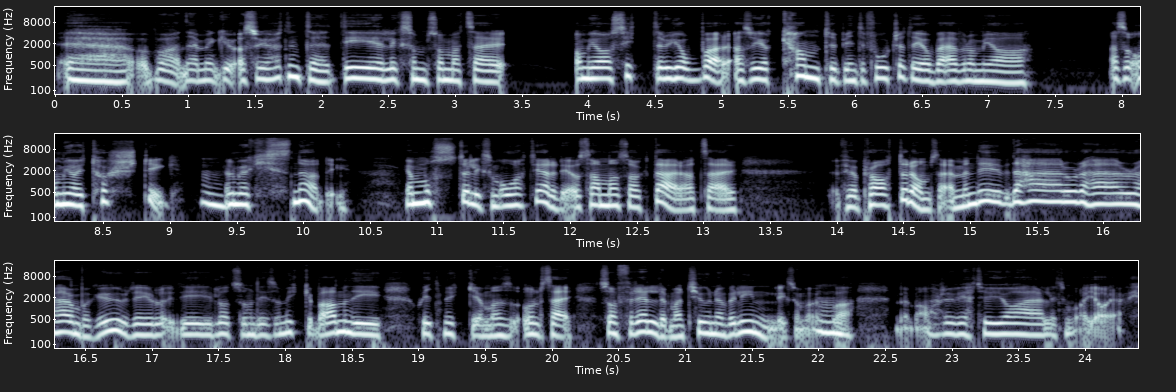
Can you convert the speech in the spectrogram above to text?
Eh, och bara, nej men gud, alltså jag vet inte. Det är liksom som att så här, om jag sitter och jobbar, alltså jag kan typ inte fortsätta jobba även om jag, alltså om jag är törstig. Mm. Eller om jag är kissnödig. Jag måste liksom åtgärda det. Och samma sak där att så här, för jag pratade om så här, men det är det här och det här och det här. Och bara, Gud, det, är, det låter som det är så mycket. Bara, ja, men det är skitmycket. Man, och så här, som förälder, man tunar väl in liksom. Och Mm. bara, men mamma du vet hur jag är. Liksom, bara, ja jag vet,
